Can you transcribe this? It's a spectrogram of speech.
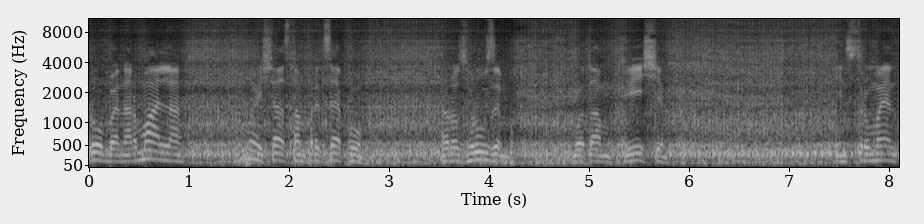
робить нормально. Ну і зараз там прицепу розгрузимо, бо там вещи, інструмент.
